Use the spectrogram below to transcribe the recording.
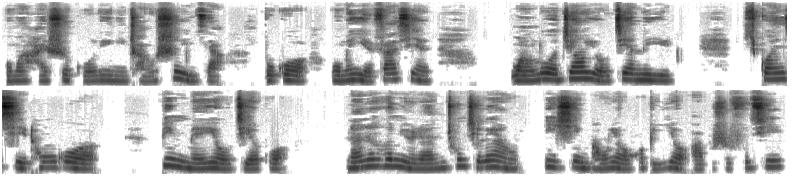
我们还是鼓励你尝试一下。不过，我们也发现网络交友建立。关系通过并没有结果。男人和女人充其量异性朋友或笔友，而不是夫妻。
